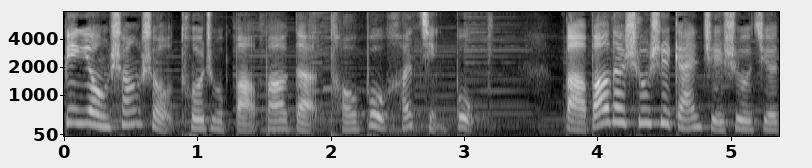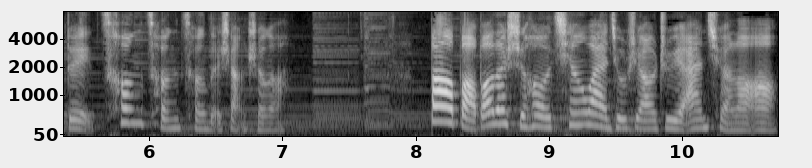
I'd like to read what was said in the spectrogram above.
并用双手托住宝宝的头部和颈部，宝宝的舒适感指数绝对蹭蹭蹭的上升啊！抱宝宝的时候，千万就是要注意安全了啊！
